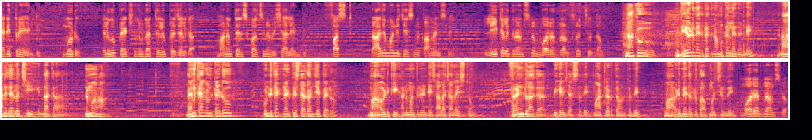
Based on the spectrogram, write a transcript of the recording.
చరిత్ర ఏంటి? మూడు తెలుగు ప్రేక్షకులుగా తెలుగు ప్రజలుగా. మనం తెలుసుకోవాల్సిన విషయాలేంటి? ఫస్ట్ రాజమౌళి చేసిన కామెంట్స్ని లీగల్ గ్రౌండ్స్లో మోరల్ గ్రౌండ్స్లో చూద్దాం. నాకు దేవుడి మీద పెద్ద నమ్మకం లేదండి. నాన్నగారు వచ్చి ఇందాక నువ్వు వెనకాల ఉంటాడు గుండె దగ్గర నడిపిస్తాడు అని చెప్పారు. మా ఆవిడకి హనుమంతుడు అంటే చాలా చాలా ఇష్టం. ఫ్రెండ్ లాగా బిహేవ్ చేస్తుంది మాట్లాడుతూ ఉంటుంది. మా ఆవిడ మీద కూడా పాపం వచ్చింది. మోరల్ గ్రౌండ్స్లో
